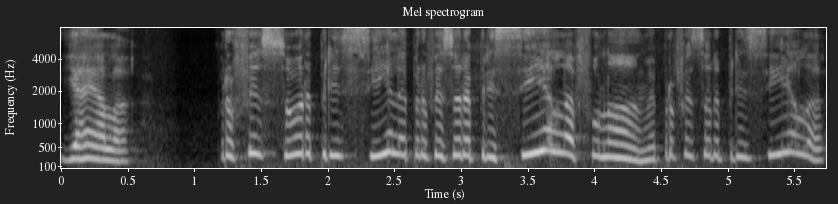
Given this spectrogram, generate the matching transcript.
E aí ela, professora Priscila, é professora Priscila, fulano, é professora Priscila.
